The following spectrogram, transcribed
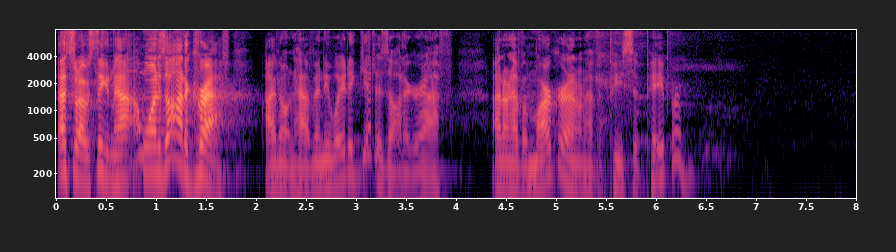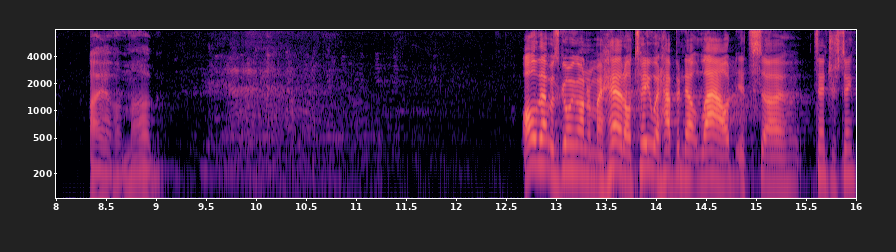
That's what I was thinking. about. I want his autograph. I don't have any way to get his autograph. I don't have a marker. I don't have a piece of paper. I have a mug. All that was going on in my head. I'll tell you what happened out loud. It's, uh, it's interesting.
